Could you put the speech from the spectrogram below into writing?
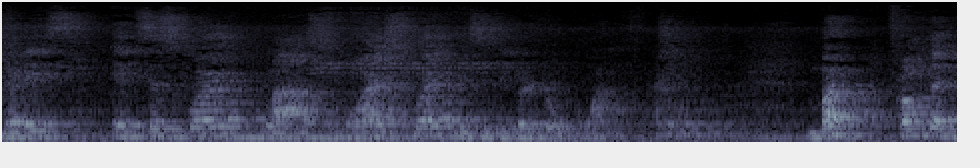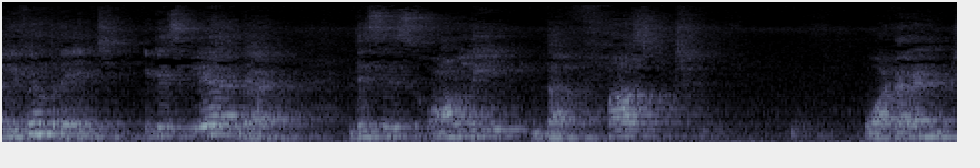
that is x square plus y square this is equal to 1 but from the given range it is clear that this is only the first quadrant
